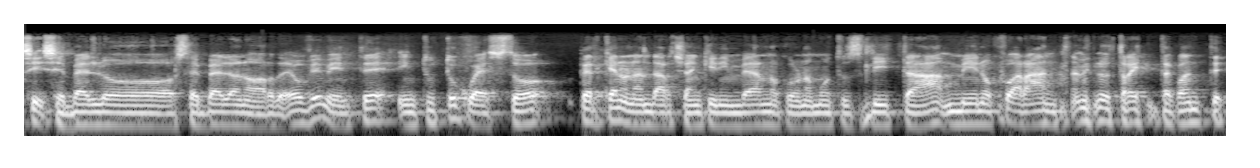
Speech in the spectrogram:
sì, sei bello, sei bello a nord e ovviamente in tutto questo perché non andarci anche in inverno con una motoslitta a meno 40, meno 30? Quanti,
